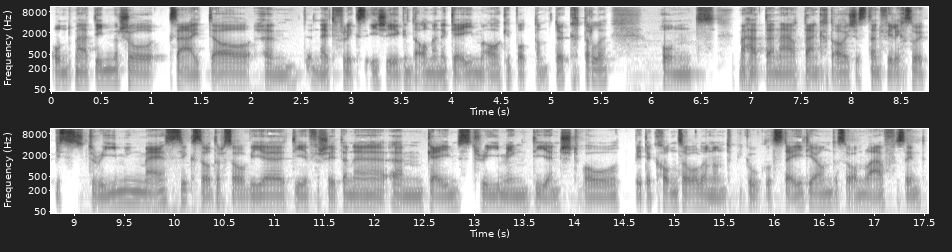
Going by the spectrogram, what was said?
Und man hat immer schon gesagt, ja, ähm, Netflix ist irgendein Game-Angebot am Töchterle. Und man hat dann auch gedacht, oh, ist es dann vielleicht so etwas Streaming-mäßiges oder so wie die verschiedenen ähm, Game-Streaming-Dienste, die bei den Konsolen und bei Google Stadia und so am Laufen sind.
